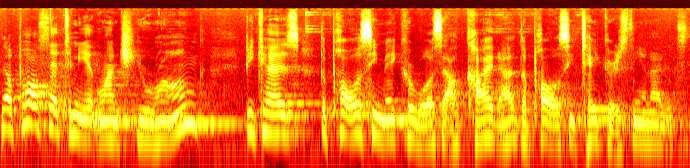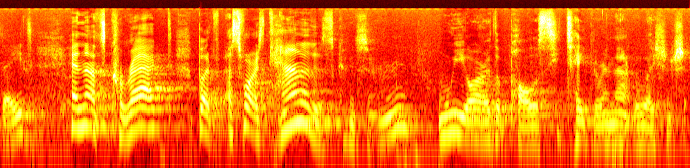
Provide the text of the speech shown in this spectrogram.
Now, Paul said to me at lunch, You're wrong because the policymaker was Al Qaeda, the policy taker is the United States, and that's correct. But as far as Canada is concerned, we are the policy taker in that relationship.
